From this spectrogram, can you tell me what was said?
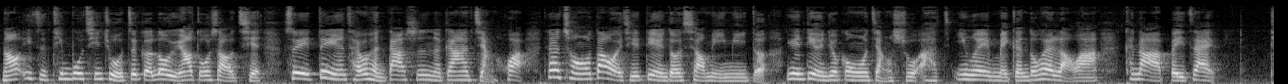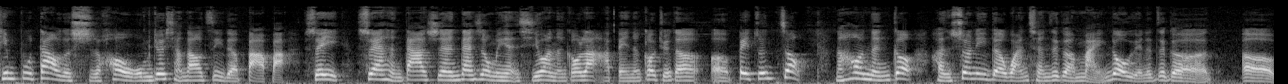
然后一直听不清楚这个漏雨要多少钱，所以店员才会很大声的跟他讲话。但是从头到尾，其实店员都笑眯眯的，因为店员就跟我讲说啊，因为每个人都会老啊，看到阿北在。听不到的时候，我们就想到自己的爸爸，所以虽然很大声，但是我们也很希望能够让阿北能够觉得呃被尊重，然后能够很顺利的完成这个买肉圆的这个呃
